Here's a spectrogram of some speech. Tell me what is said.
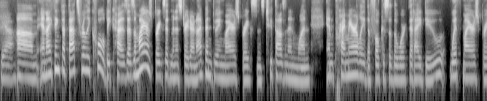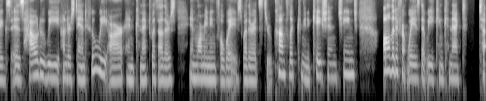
Yeah. Um, and I think that that's really cool because as a Myers Briggs administrator, and I've been doing Myers Briggs since 2001, and primarily the focus of the work that I do with Myers Briggs is how do we understand who we are and connect with others in more meaningful ways, whether it's through conflict, communication, change, all the different ways that we can connect to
